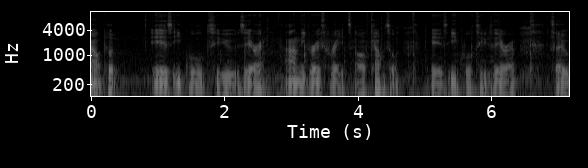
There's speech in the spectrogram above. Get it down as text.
output is equal to 0, and the growth rate of capital is equal to 0. So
